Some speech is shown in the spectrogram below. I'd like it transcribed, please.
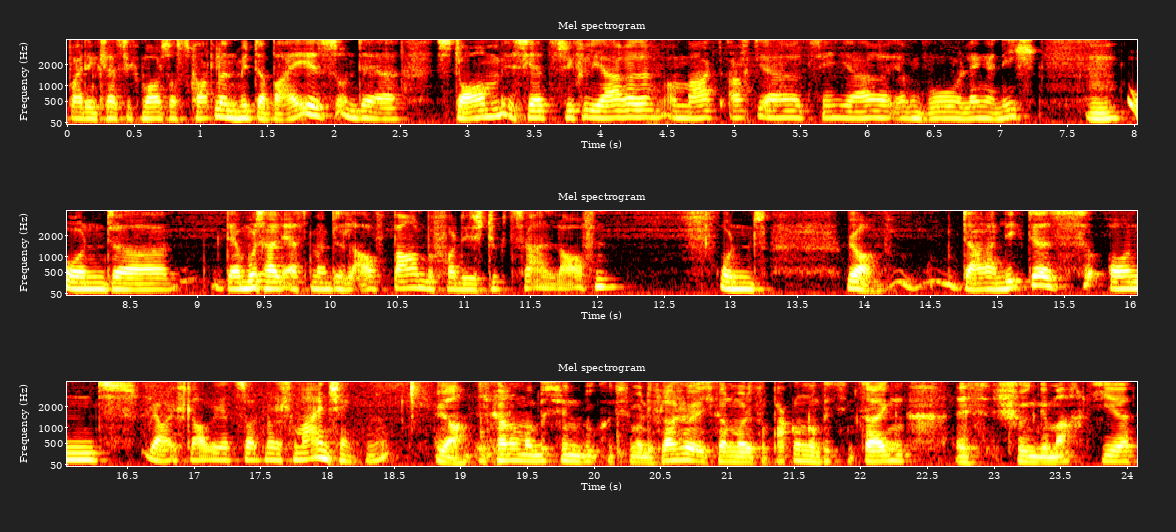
bei den Classic Malls of Scotland mit dabei ist. Und der Storm ist jetzt wie viele Jahre am Markt? Acht Jahre, zehn Jahre, irgendwo länger nicht. Mhm. Und äh, der muss halt erstmal ein bisschen aufbauen, bevor die Stückzahlen laufen. Und ja, daran liegt es. Und ja, ich glaube, jetzt sollten wir das schon mal einschenken. Ne? Ja, ich kann noch mal ein bisschen, du kriegst schon mal die Flasche, ich kann mal die Verpackung noch ein bisschen zeigen. Ist schön gemacht hier.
